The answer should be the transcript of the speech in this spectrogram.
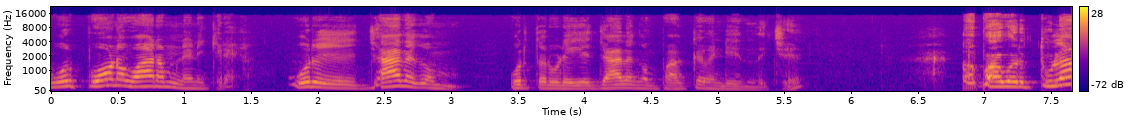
ஒரு போன வாரம் நினைக்கிறேன். ஒரு ஜாதகம் ஒருத்தருடைய ஜாதகம் பார்க்க வேண்டியிருந்துச்சு. அப்போ அவர் துலா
